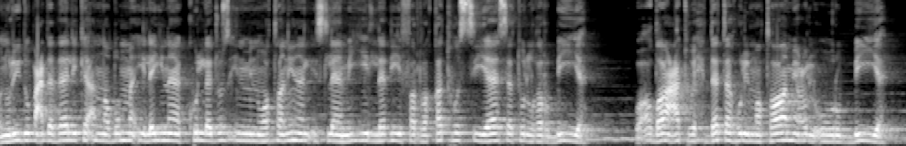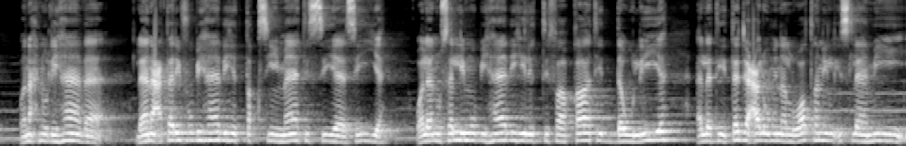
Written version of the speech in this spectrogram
ونريد بعد ذلك أن نضم إلينا كل جزء من وطننا الإسلامي الذي فرقته السياسة الغربية وأضاعت وحدته المطامع الأوروبية. ونحن لهذا لا نعترف بهذه التقسيمات السياسية ولا نسلم بهذه الاتفاقات الدولية التي تجعل من الوطن الإسلامي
